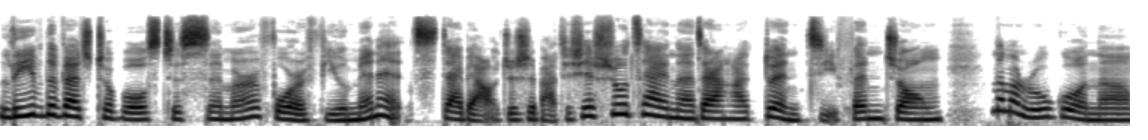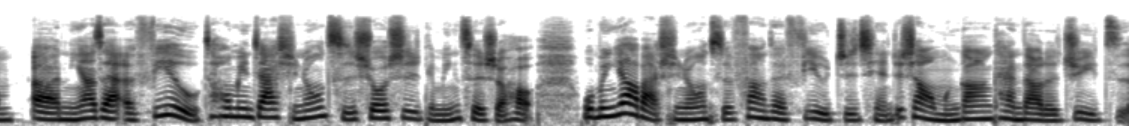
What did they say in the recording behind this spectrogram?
leave the vegetables to simmer for a few minutes，代表就是把这些蔬菜呢再让它炖几分钟。那么如果呢，呃，你要在 a few 在后面加形容词修饰一个名词的时候，我们要把形容词放在 few 之前，就像我们刚刚看到的句子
